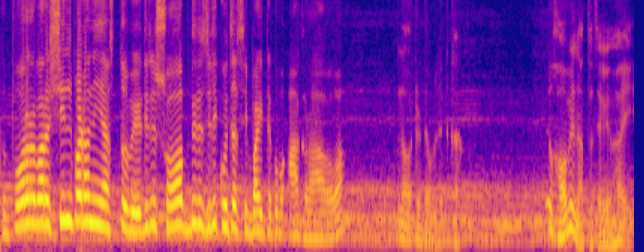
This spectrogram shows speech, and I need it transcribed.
তো পরের বারে শিলপাটা নিয়ে আসতে হবে এটিতে সব দিকে যদি কইতাছি বাড়িটা খুব আগ্রহ বাবা। না ওটা ট্যাবলেট খা। তো হবে না তো থেকে ভাই।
